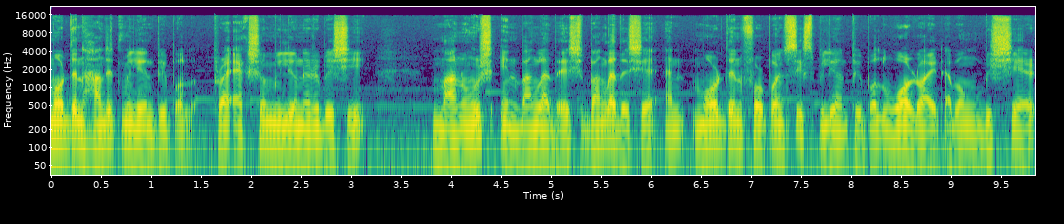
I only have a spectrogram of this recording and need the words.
more than hundred million people প্রায় একশো মিলিয়নেরও বেশি মানুষ ইন বাংলাদেশ বাংলাদেশে and more than four point six billion people worldwide এবং বিশ্বের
